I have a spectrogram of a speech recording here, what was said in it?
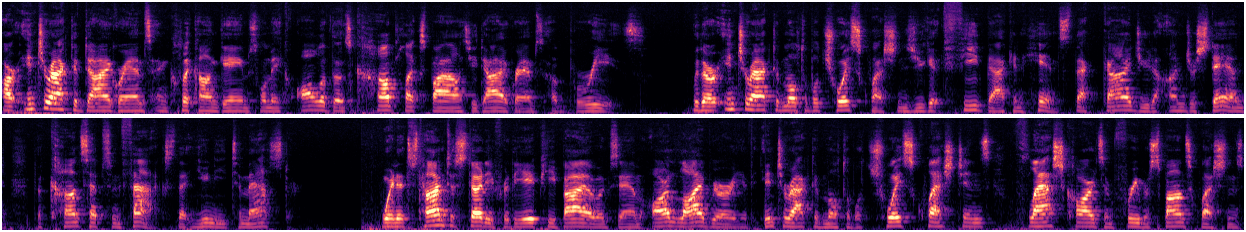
Our interactive diagrams and click-on games will make all of those complex biology diagrams a breeze. With our interactive multiple choice questions, you get feedback and hints that guide you to understand the concepts and facts that you need to master. When it's time to study for the AP Bio exam, our library of interactive multiple choice questions, flashcards, and free response questions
